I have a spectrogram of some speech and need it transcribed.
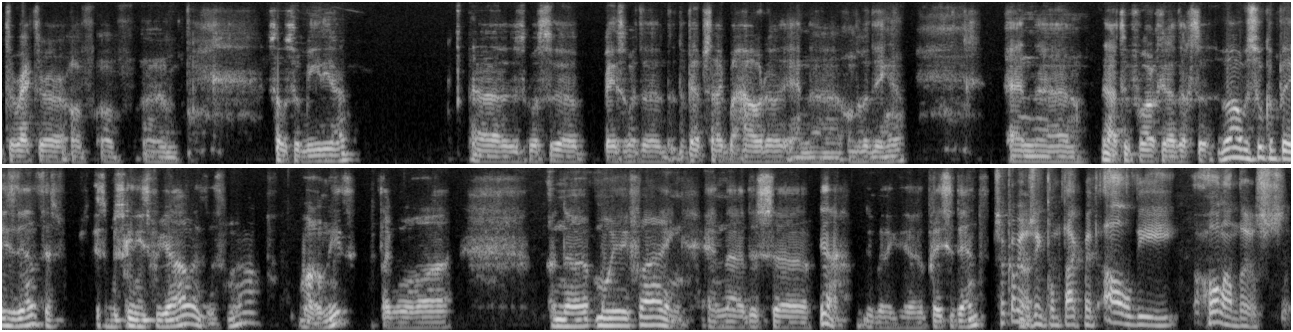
director of, of um, social media. dus ik was bezig met de, de, website behouden en andere dingen. En ja, toen vorig jaar dachten ze, well, we zoeken een president. Is, is het misschien iets voor jou? En dacht, nou, waarom niet? lijkt me wel uh, een uh, mooie ervaring. En dus ja, nu ben ik president. Zo kom je dus in contact met al die Hollanders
